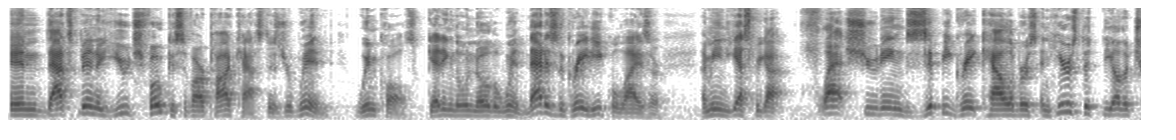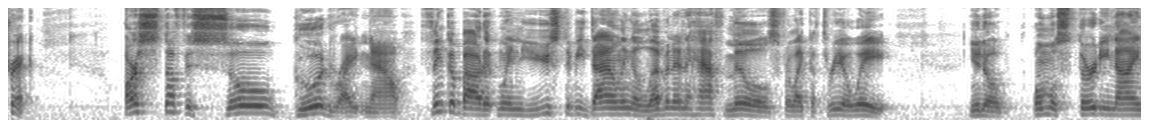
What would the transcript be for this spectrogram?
And that's been a huge focus of our podcast is your wind, wind calls, getting to know the wind. That is the great equalizer. I mean, yes, we got flat shooting, zippy great calibers, and here's the, the other trick. Our stuff is so good right now. Think about it when you used to be dialing 11 and a half mils for like a 308. You know, almost 39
